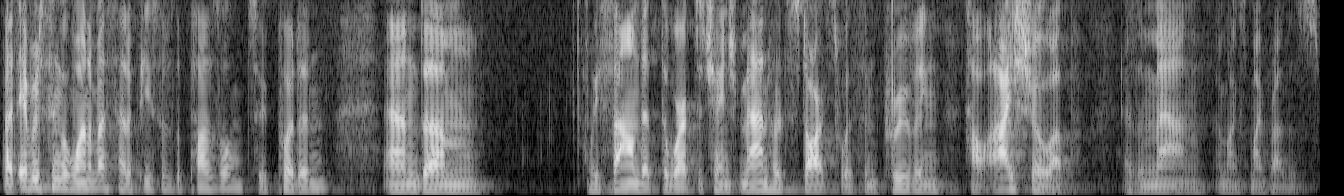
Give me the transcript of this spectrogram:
but every single one of us had a piece of the puzzle to put in. And um, we found that the work to change manhood starts with improving how I show up as a man amongst my brothers.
